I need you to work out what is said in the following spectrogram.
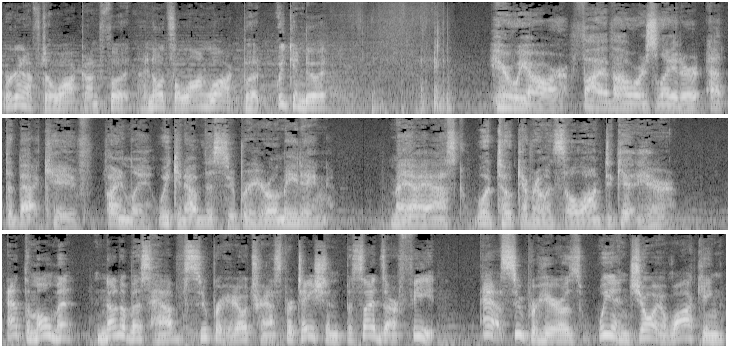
We're gonna have to walk on foot. I know it's a long walk, but we can do it. Here we are, five hours later, at the Batcave. Finally, we can have this superhero meeting. May I ask, what took everyone so long to get here? At the moment, none of us have superhero transportation besides our feet. As superheroes, we enjoy walking,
